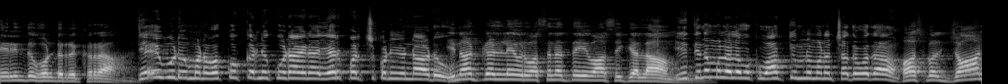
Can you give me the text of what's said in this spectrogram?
தெரிந்து கொண்டிருக்கிறார் దేవుడు మన ఒక్కొక్కరిని కూడా ఆయన ఏర్పరచుకొని ఉన్నాడు இந்நாட்களிலே ஒரு வசனத்தை வாசிக்கலாம் ఈ దినములలో ఒక వాక్యంను మనం చదవదాం Gospel John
